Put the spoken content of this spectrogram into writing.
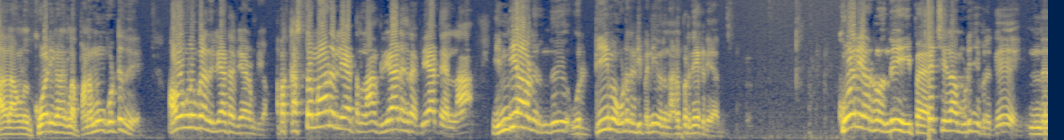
அதில் அவங்களுக்கு கோடிக்கணக்கில் பணமும் கொட்டுது. அவங்களும் போய் அந்த விளையாட்டை விளையாட முடியும். அப்போ கஷ்டமான விளையாட்டெல்லாம் விளையாடுகிற விளையாட்டெல்லாம் இந்தியாவில இருந்து ஒரு டீமை கூட ரெடி பண்ணி இவங்க அனுப்புறதே கிடையாது. கோலி அவர்கள் வந்து இப்போ நிகழ்ச்சியெல்லாம் முடிஞ்ச பிறகு இந்த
